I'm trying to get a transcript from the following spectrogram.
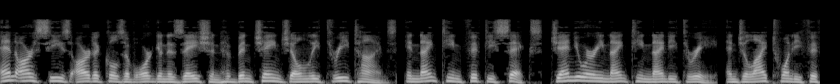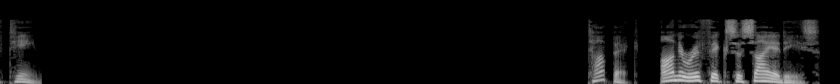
NRC's Articles of Organization have been changed only three times, in 1956, January 1993, and July 2015. Honorific societies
